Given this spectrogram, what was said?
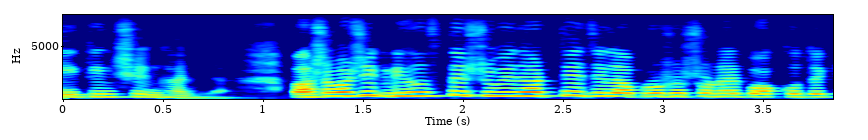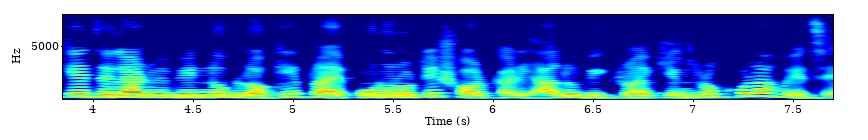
নিতিন সিংহানিয়া। পাশাপাশি গৃহস্থের সুবিধার্থে জেলা প্রশাসনের পক্ষ থেকে জেলার বিভিন্ন ব্লকে প্রায় পনেরোটি সরকারি আলু বিক্রয় কেন্দ্র খোলা হয়েছে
